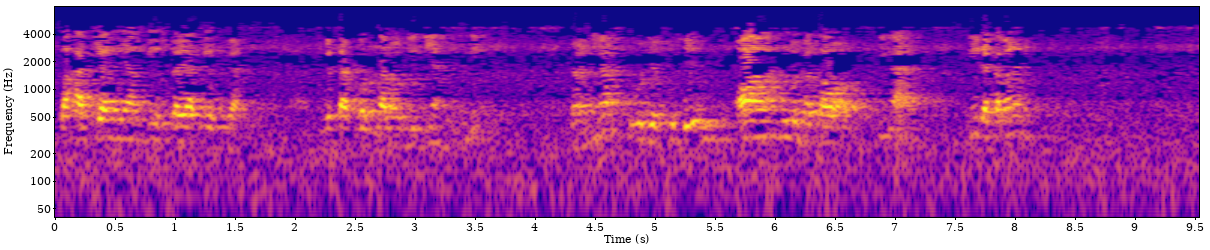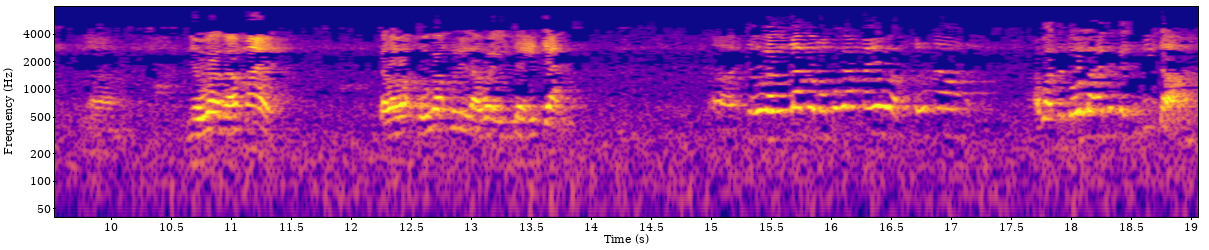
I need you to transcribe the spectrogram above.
Bahagian yang dia sudah yakinkan. Dia takut kalau dia niat di sini. Dan niat suruh dia pusing, orang mula kata awak. Ingat, ini dah mana ni? Ha. Ini orang ramai. Kalau awak seorang boleh awak ejak-ejak. Ha. Ini orang belakang mampu ramai awak. Awak tertolak aja kat sini dah.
